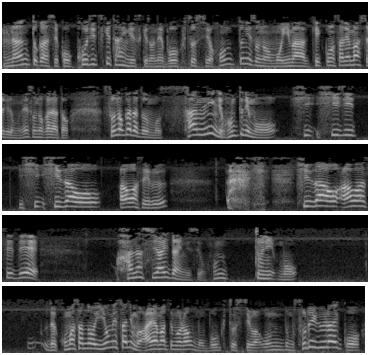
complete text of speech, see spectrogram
ー、なんとかしてこう、こじつけたいんですけどね、僕としては。本当にその、もう今結婚されましたけどもね、その方と。その方ともう3人で本当にもう、ひ、肘、ひ、膝を合わせる 膝を合わせて、話し合いたいんですよ。本当に、もう。だから、駒さんの嫁さんにも謝ってもらおう、もう僕としては。本当もうそれぐらいこう、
